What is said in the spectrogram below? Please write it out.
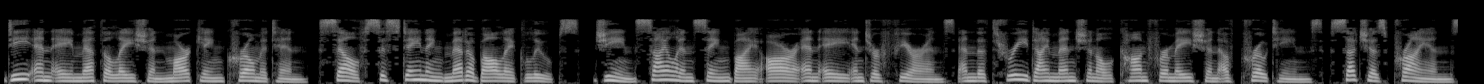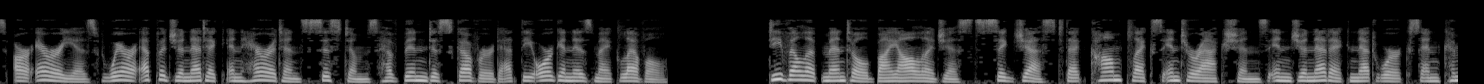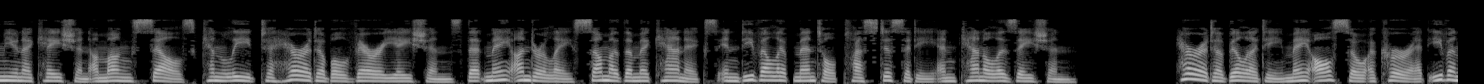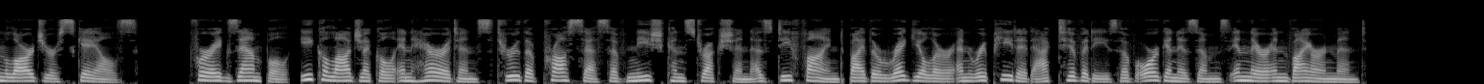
DNA methylation marking chromatin, self-sustaining metabolic loops, gene silencing by RNA interference and the three-dimensional conformation of proteins such as prions are areas where epigenetic inheritance systems have been discovered at the organismic level. Developmental biologists suggest that complex interactions in genetic networks and communication among cells can lead to heritable variations that may underlay some of the mechanics in developmental plasticity and canalization. Heritability may also occur at even larger scales. For example, ecological inheritance through the process of niche construction is defined by the regular and repeated activities of organisms in their environment.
